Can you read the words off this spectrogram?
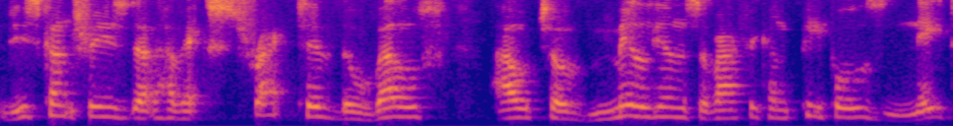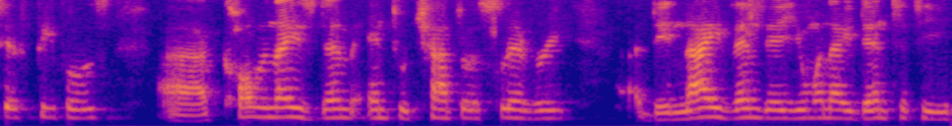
these countries that have extracted the wealth out of millions of African peoples, native peoples, uh, colonized them into chattel slavery, uh, denied them their human identity,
